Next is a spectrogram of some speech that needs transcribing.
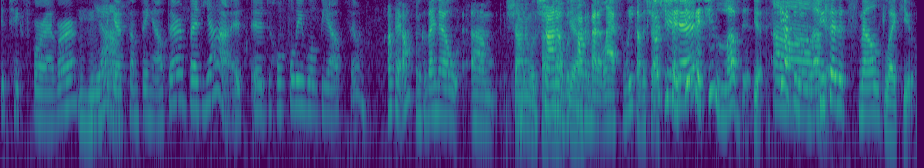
it takes forever mm-hmm. to Yeah. get something out there. But yeah, it, it hopefully will be out soon. Okay, awesome. Because I know um, Shauna was talking about- was yeah. talking about it last week on the show. Oh, she, she said she said she loved it. Yeah. she absolutely loved She it. says it smells like you.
